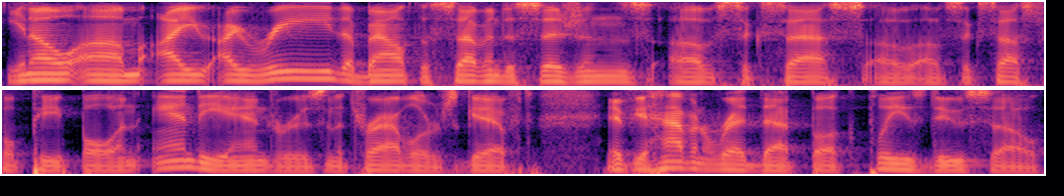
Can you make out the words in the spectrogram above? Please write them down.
You know, um, I, I read about the seven decisions of success of, of successful people and Andy Andrews and the Traveler's Gift. If you haven't read that book, please do so.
